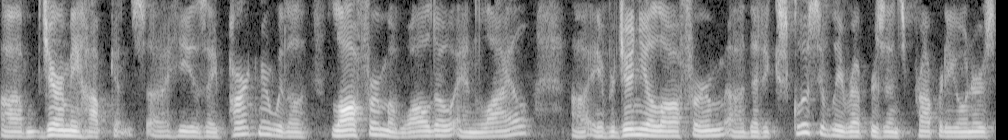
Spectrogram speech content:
Um, Jeremy Hopkins. Uh, he is a partner with a law firm of Waldo and Lyon, a Virginia law firm that exclusively represents property owners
